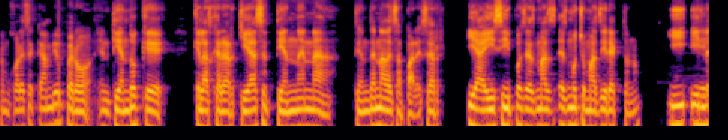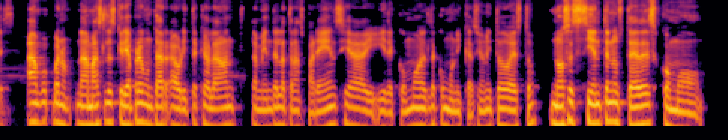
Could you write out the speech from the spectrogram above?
lo mejor ese cambio, pero entiendo que, que las jerarquías se tienden a, tienden a desaparecer. Y ahí sí, pues es más, es mucho más directo, ¿no? Y, y les, Ah, bueno, nada más les quería preguntar, ahorita que hablaban también de la transparencia y, de cómo es la comunicación y todo esto, ¿no se sienten ustedes como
